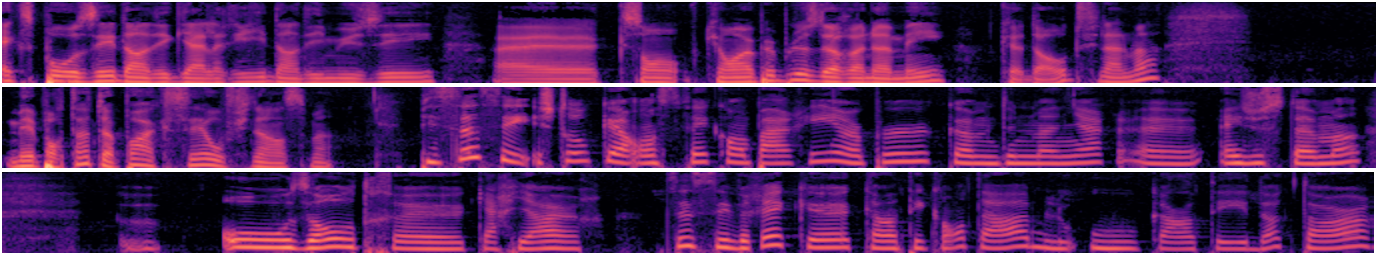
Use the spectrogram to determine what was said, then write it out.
exposer dans des galeries, dans des musées qui, sont, qui ont un peu plus de renommée que d'autres finalement mais pourtant, tu n'as pas accès au financement. Puis ça, c'est, je trouve qu'on se fait comparer un peu comme d'une manière euh, injustement euh, aux autres euh, carrières. C'est vrai que quand tu es comptable ou quand tu es docteur,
